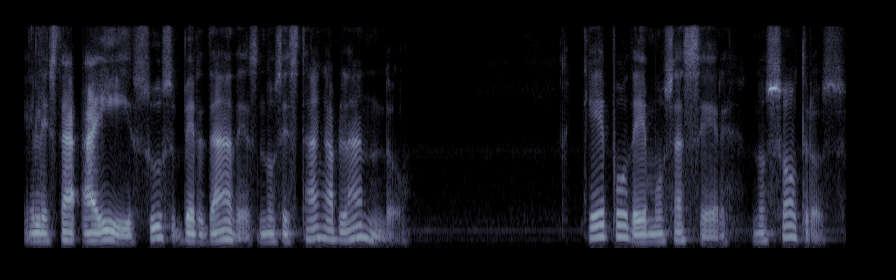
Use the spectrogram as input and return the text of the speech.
él está ahí, sus verdades nos están hablando. ¿Qué podemos hacer nosotros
